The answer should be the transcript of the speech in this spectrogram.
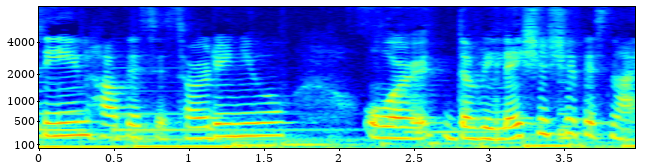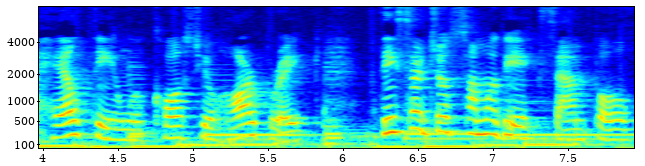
seeing how this is hurting you? Or the relationship is not healthy and will cause you heartbreak. These are just some of the examples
